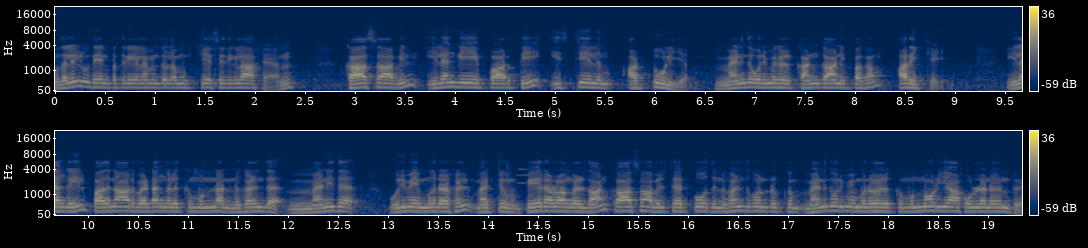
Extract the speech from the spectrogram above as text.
முதலில் உதயன் பத்திரிகையில் அமைந்துள்ள முக்கிய செய்திகளாக காசாவில் இலங்கையை பார்த்தே இஸ்ரேலும் அட்டூழியம் மனித உரிமைகள் கண்காணிப்பகம் அறிக்கை. இலங்கையில் பதினாறு வருடங்களுக்கு முன்னர் நிகழ்ந்த மனித உரிமை மீறல்கள் மற்றும் பேரளவங்கள் தான் காசாவில் தற்போது நிகழ்ந்து கொண்டிருக்கும் மனித உரிமை மீறல்களுக்கு முன்னோடியாக உள்ளன என்று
